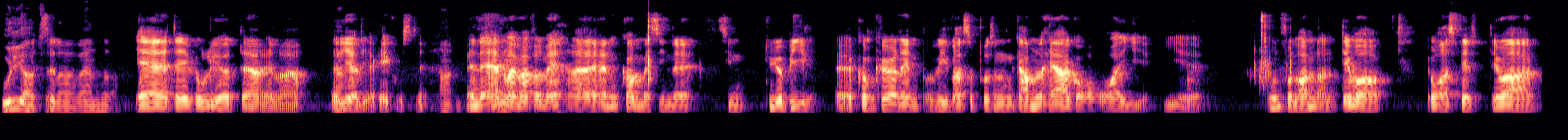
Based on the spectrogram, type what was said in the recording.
Uliot, så- eller hvad han hedder. ja, Dave Ulliot der, eller Ja. Elliot, jeg kan ikke huske det. Nej. Men øh, han var i hvert fald med, og øh, han kom med sin, øh, sin dyre bil, øh, kom kørende ind, og vi var så på sådan en gammel herregård over i, i øh, uden for London. Det var, det var også fedt. Det var,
